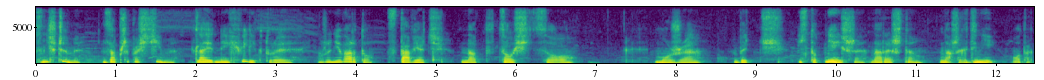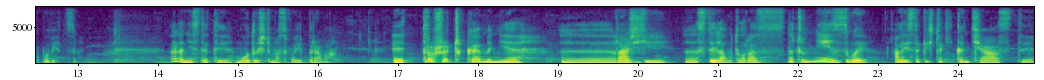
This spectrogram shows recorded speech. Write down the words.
zniszczymy zaprzepaścimy. Dla jednej chwili, której może nie warto stawiać nad coś, co może być istotniejsze na resztę naszych dni, o tak powiedzmy. Ale niestety młodość ma swoje prawa. E, troszeczkę mnie e, razi e, styl autora. Znaczy, on nie jest zły, ale jest jakiś taki kanciasty.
